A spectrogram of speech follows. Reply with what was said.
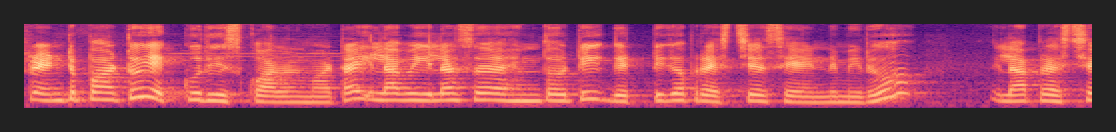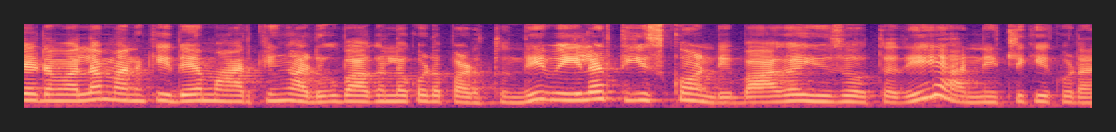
ఫ్రంట్ పార్ట్ ఎక్కువ తీసుకోవాలన్నమాట. ఇలా వీలా సహాయంతో గట్టిగా ప్రెస్ చేసేయండి మీరు. ఇలా ప్రెస్ చేయడం వల్ల మనకి ఇదే మార్కింగ్ అడుగు భాగంలో కూడా పడుతుంది. వీలర్ తీసుకోండి బాగా యూజ్ అవుతుంది అన్నిటికీ కూడా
